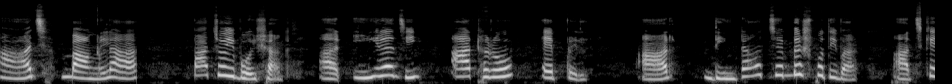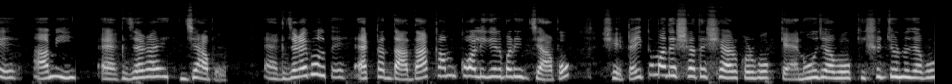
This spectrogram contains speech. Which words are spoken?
আজ বাংলা পাঁচই বৈশাখ আর ইংরাজি আঠেরো এপ্রিল। আর দিনটা হচ্ছে বৃহস্পতিবার। আজকে আমি এক জায়গায় যাব। এক জায়গায় বলতে একটা দাদা কাম কলিগের বাড়ি যাব। সেটাই তোমাদের সাথে শেয়ার করব। কেন যাব? কিসের জন্য যাব?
